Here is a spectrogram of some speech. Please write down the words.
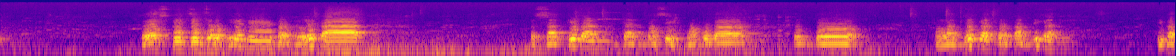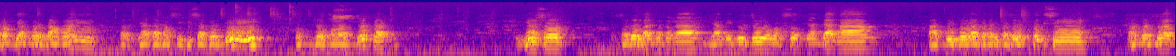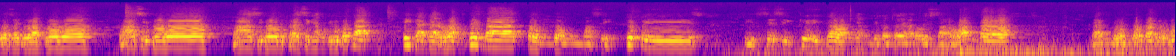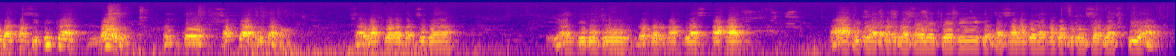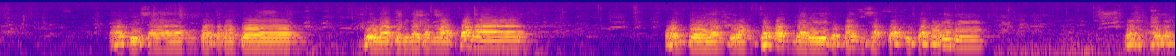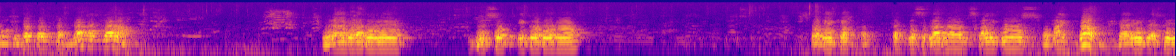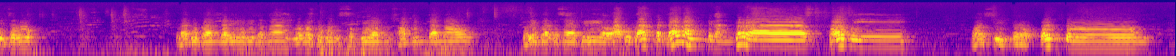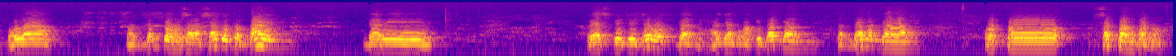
PSPJ Jeruk ini tergeletak kesakitan dan masih mampukah untuk melanjutkan pertandingan di babak yang pertama ini. Ternyata masih bisa berdiri untuk melanjutkan Yusuf sodorkan ke tengah yang dituju maksudnya Danang tapi bola dapat dikasih fungsi nomor dua kuasa bola Bowo masih Bowo masih Bowo di pressing yang begitu ketat. Tidak ada ruang tembak untung masih tipis. Di sisi kiri gawang yang dipercayakan oleh Sarwanto. Dan belum berubah kedudukan masih tiga nol untuk Sabda Utama. Sarwanto lakukan sudah yang dituju nomor 16 Aan. Tapi bola dapat dikuasai oleh Benny kerjasama dengan nomor 11 Pia. Tapi sayang berpenonton bola meninggalkan lapangan. Untuk yang kurang cepat dari pemain Sabta utama ini. Dan akan mengakibatkan tendangan gawang bola dilakukan oleh Yusuf Ikodono sebagai kapten kesebelasan sekaligus pemain bom dari PSPJ Ceruk lakukan dari lini tengah nomor punggung 9 Amin Danau. Melempar ke sayap kiri lakukan tendangan dengan keras Tommy. Masih beruntung bola membentur salah satu pemain dari PSPJ Jeruk dan hanya mengakibatkan tendangan gawang untuk Sabta Utama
